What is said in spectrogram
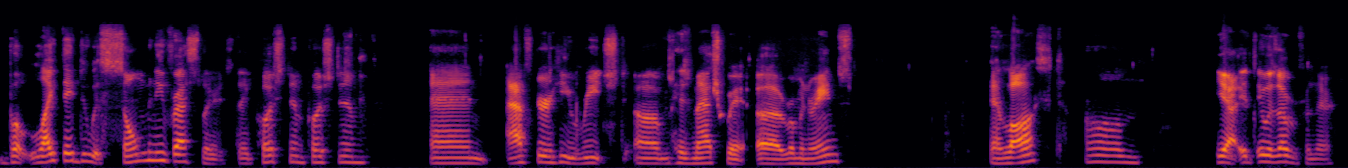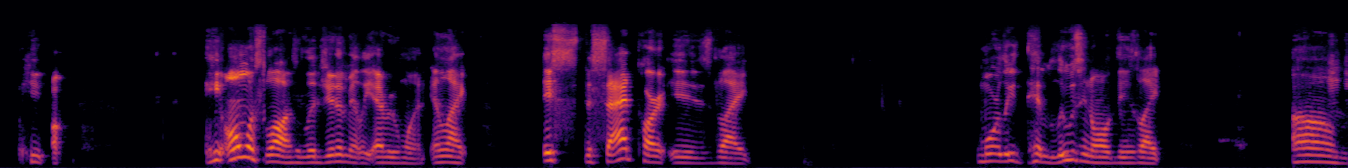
But like they do with so many wrestlers, they pushed him, pushed him. And after he reached um, his match with uh, Roman Reigns and lost, um, yeah, it, it was over from there. He he almost lost legitimately everyone, and like it's the sad part is like more him losing all these like um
